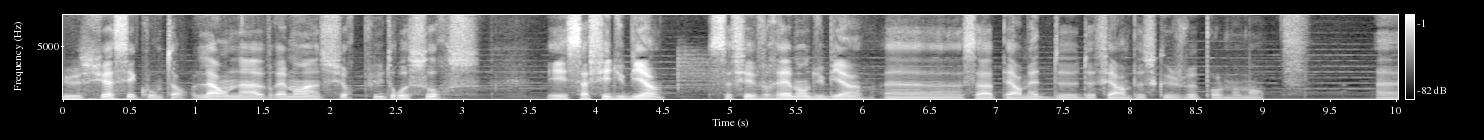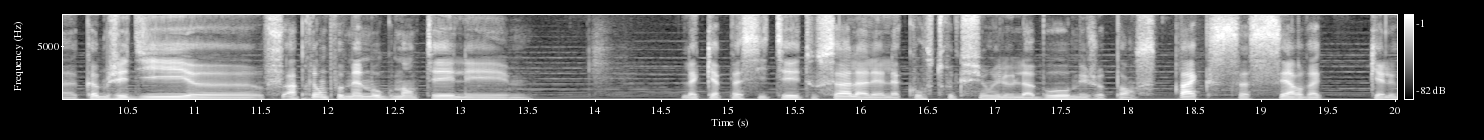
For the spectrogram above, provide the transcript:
Je suis assez content. Là, on a vraiment un surplus de ressources et ça fait du bien. Ça fait vraiment du bien. Ça va permettre de, faire un peu ce que je veux pour le moment. Comme j'ai dit, après, on peut même augmenter les la capacité et tout ça, la, construction et le labo, mais je pense pas que ça serve à quel,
